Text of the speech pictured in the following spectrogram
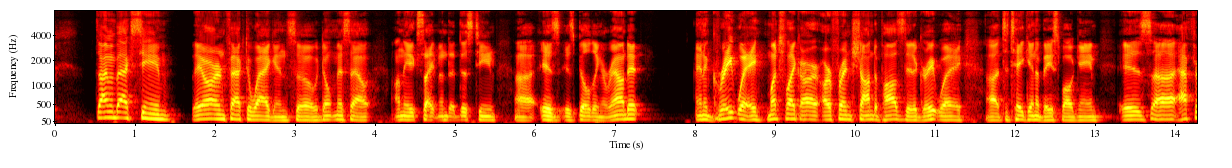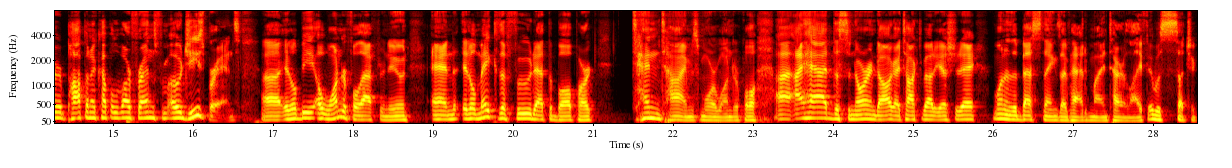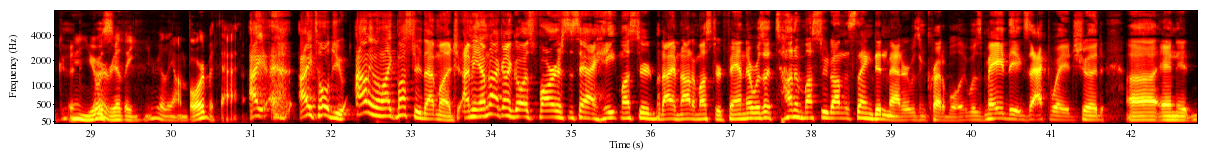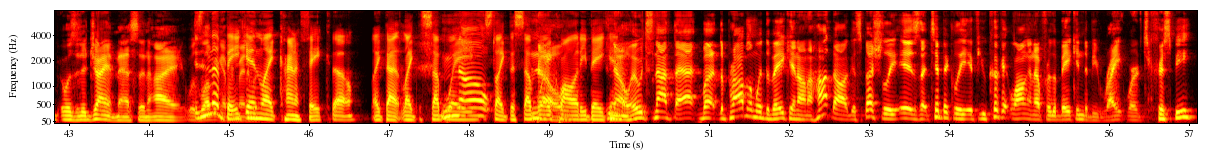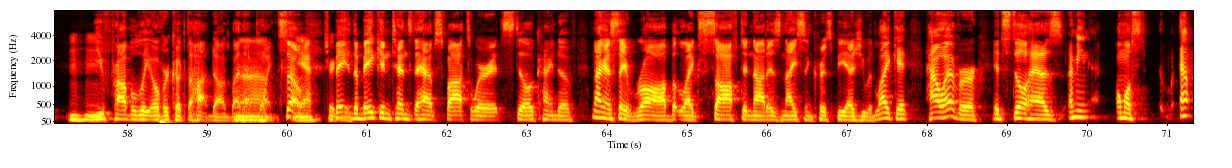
Diamondbacks team, they are in fact a wagon, so don't miss out on the excitement that this team uh, is is building around it. And a great way, much like our, our friend Sean DePaz did, a great way uh, to take in a baseball game is uh, after popping a couple of our friends from OG's brands. Uh, it'll be a wonderful afternoon, and it'll make the food at the ballpark 10 times more wonderful. Uh, I had the Sonoran dog. I talked about it yesterday. One of the best things I've had in my entire life. It was such a good. Man, you it were really you're really on board with that. I I told you I don't even like mustard that much. I mean, I'm not going to go as far as to say I hate mustard, but I am not a mustard fan. There was a ton of mustard on this thing. Didn't matter. It was incredible. It was made the exact way it should, uh, and it was a giant mess. And I was Isn't the bacon like kind of fake though? Like that, like the subway, No. it's like the subway No. quality bacon. No, it's not that. But the problem with the bacon on a hot dog, especially, is that typically if you cook it long enough for the bacon to be right where it's crispy, Mhm. you've probably overcooked the hot dog by that Uh, point. So yeah, ba- the bacon tends to have spots where it's still kind of I'm not going to say raw, but like soft and not as nice and crispy as you would like it. However, it still has. I mean, almost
